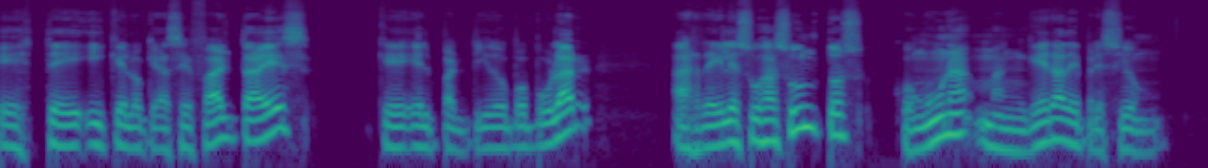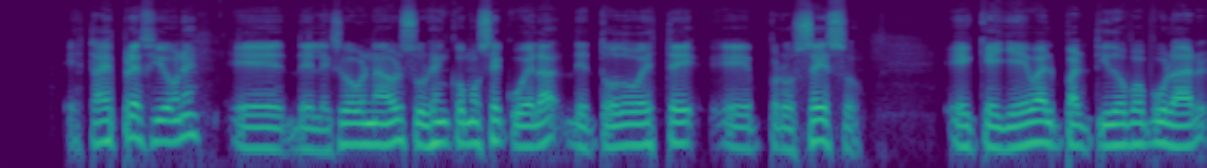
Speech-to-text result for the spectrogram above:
este, y que lo que hace falta es que el Partido Popular arregle sus asuntos con una manguera de presión. Estas expresiones eh, del exgobernador surgen como secuela de todo este eh, proceso eh, que lleva el Partido Popular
